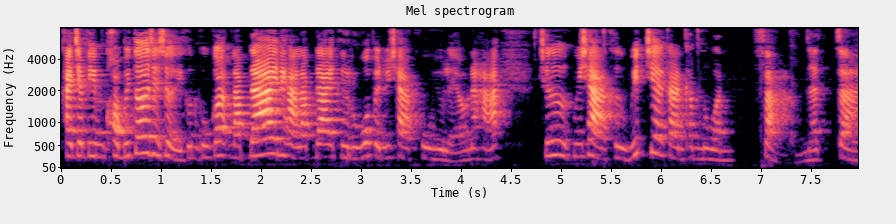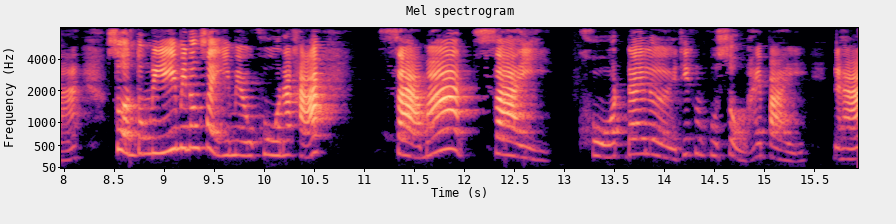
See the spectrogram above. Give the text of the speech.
ใครจะพิมพ์คอมพิวเตอร์เฉยๆคุณครูก็รับได้นะคะรับได้คือรู้ว่าเป็นวิชาครูอยู่แล้วนะคะ ชื่อวิชาคือวิทยาการคำนวณ 3 นะจ๊ะ ส่วนตรงนี้ไม่ต้องใส่อีเมลครูนะคะ สามารถใส่ โค้ดได้เลยที่คุณครูส่งให้ไปนะคะ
